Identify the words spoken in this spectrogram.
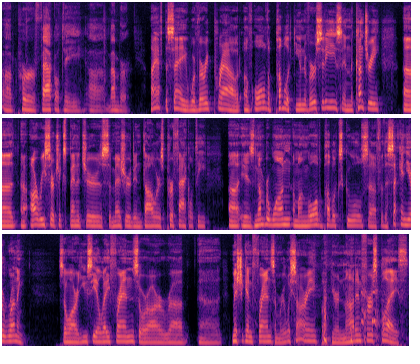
uh, per faculty uh, member. I have to say, we're very proud of all the public universities in the country. Uh, uh, our research expenditures measured in dollars per faculty uh, is number one among all the public schools for the second year running. So, our UCLA friends or our Michigan friends, I'm really sorry, but you're not in first place.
